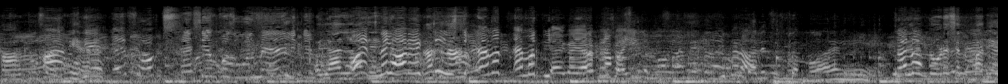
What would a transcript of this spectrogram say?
हाँ, ये ऐसे हम फजूल में हैं लेकिन ओए नहीं यार एक अहमद अहमद भी आएगा यार अपना भाई। चलो। लोड़े से लंबा नहीं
